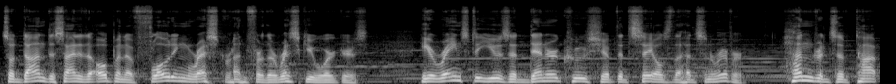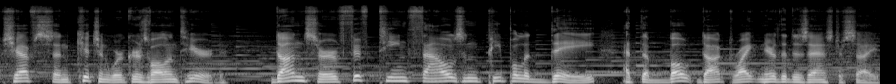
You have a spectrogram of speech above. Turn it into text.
So Don decided to open a floating restaurant for the rescue workers. He arranged to use a Denner cruise ship that sails the Hudson River. Hundreds of top chefs and kitchen workers volunteered. Don served 15,000 people a day at the boat docked right near the disaster site.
